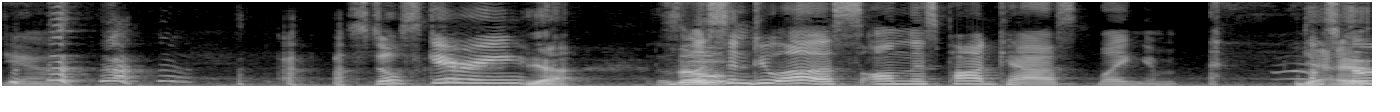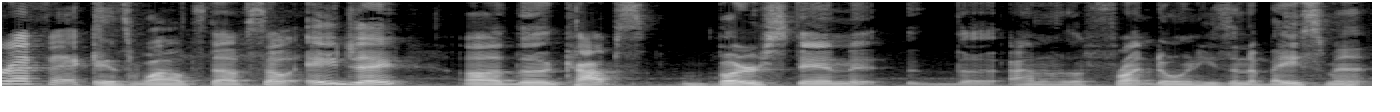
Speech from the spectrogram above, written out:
Yeah. Still scary. yeah. So Listen to us on this podcast. Like, it's it- horrific. it's wild stuff. So AJ, uh, the cops burst in the I don't know the front door, and he's in the basement,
